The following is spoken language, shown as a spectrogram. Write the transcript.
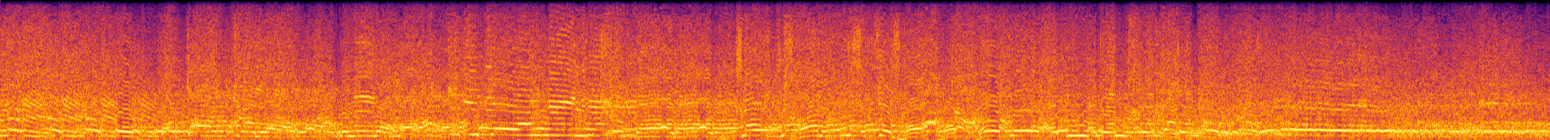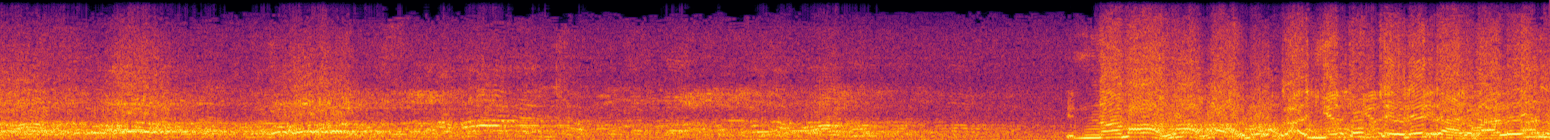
हैं। तो पता चला के बाद जो घर मुस्तफ़ा का है, वो अबू बकर का है। नमा ये तो तेरे घर वाले ही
